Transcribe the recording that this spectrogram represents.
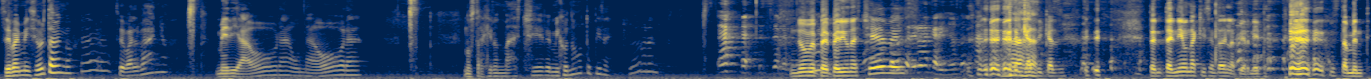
Se va y me dice, ahorita vengo. Ah, Se va al baño. Media hora, una hora. Nos trajeron más cheve. Me dijo, no, tú pide. No me pe- pedí unas ¿Puedo cheves. pedir una cariñosa? casi, casi. Ten- tenía una aquí sentada en la piernita. Justamente.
